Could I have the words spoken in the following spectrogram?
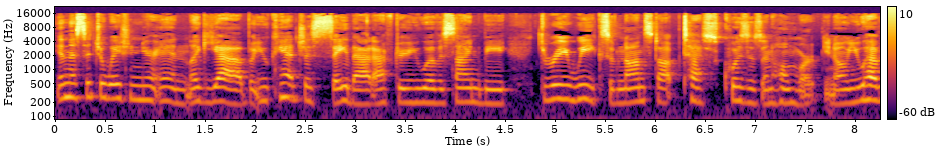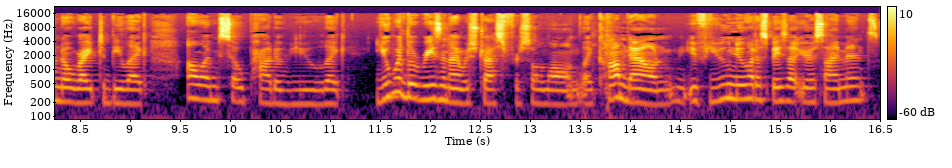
in the situation you're in. Like, yeah, but you can't just say that after you have assigned me 3 weeks of nonstop tests, quizzes and homework, you know. You have no right to be like, "Oh, I'm so proud of you." Like, you were the reason I was stressed for so long. Like, calm down. If you knew how to space out your assignments,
